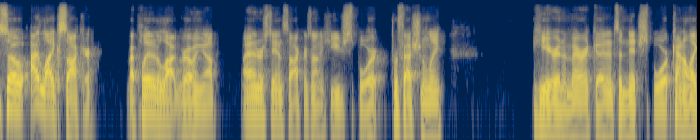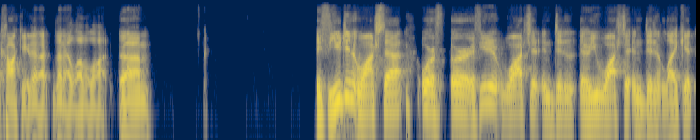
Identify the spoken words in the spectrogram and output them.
So I like soccer. I played it a lot growing up. I understand soccer is not a huge sport professionally here in America, and it's a niche sport, kind of like hockey that I, that I love a lot. Um, if you didn't watch that, or if or if you didn't watch it and didn't, or you watched it and didn't like it,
